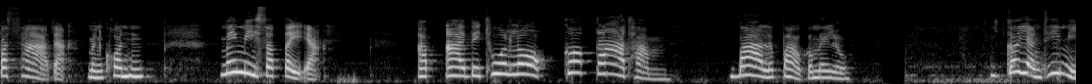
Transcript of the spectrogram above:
ประสาทอะ่ะ เหมือนคนไม่มีสติอะ่ะ อับอายไปทั่วโลกก็กล้าทำบ้าหรือเปล่าก็ไม่รู้ ก็อย่างที่หมี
